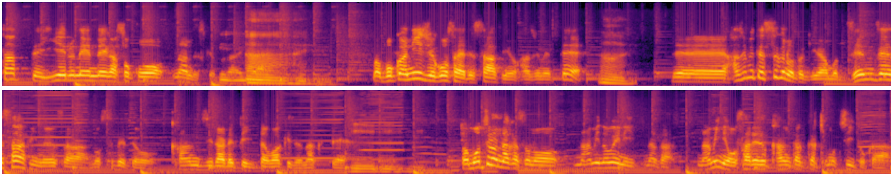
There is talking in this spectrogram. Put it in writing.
たって言える年齢がそこなんですけど、大体。ああはい。まあ、僕は25歳でサーフィンを始めてはいで始めてすぐの時はもう全然サーフィンの良さの全てを感じられていたわけじゃなくて、うんうんまあ、もちろんなんかその波の上になんか波に押される感覚が気持ちいいとか、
